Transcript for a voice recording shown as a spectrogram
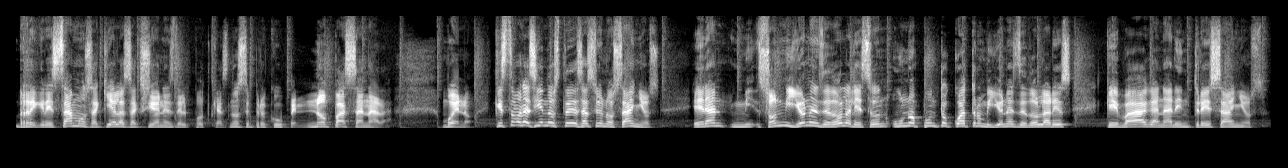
regresamos aquí a las acciones del podcast, no se preocupen, no pasa nada. Bueno, ¿qué estaban haciendo ustedes hace unos años? Eran, son millones de dólares, son 1.4 millones de dólares que va a ganar en tres años.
